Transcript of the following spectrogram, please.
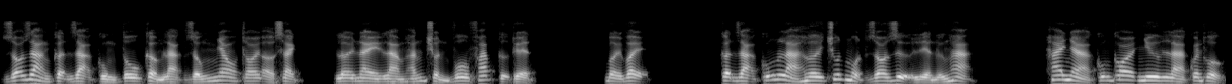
rõ ràng cận dạ cùng tô cẩm lạc giống nhau thôi ở sạch, lời này làm hắn chuẩn vô pháp cự tuyệt. Bởi vậy, cận dạ cũng là hơi chút một do dự liền ứng hạ. Hai nhà cũng coi như là quen thuộc,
